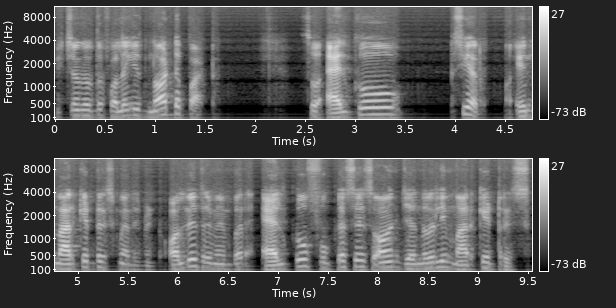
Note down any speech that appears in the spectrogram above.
Which one of the following is not the part? So alco here in market risk management always remember alco focuses on generally market risk.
